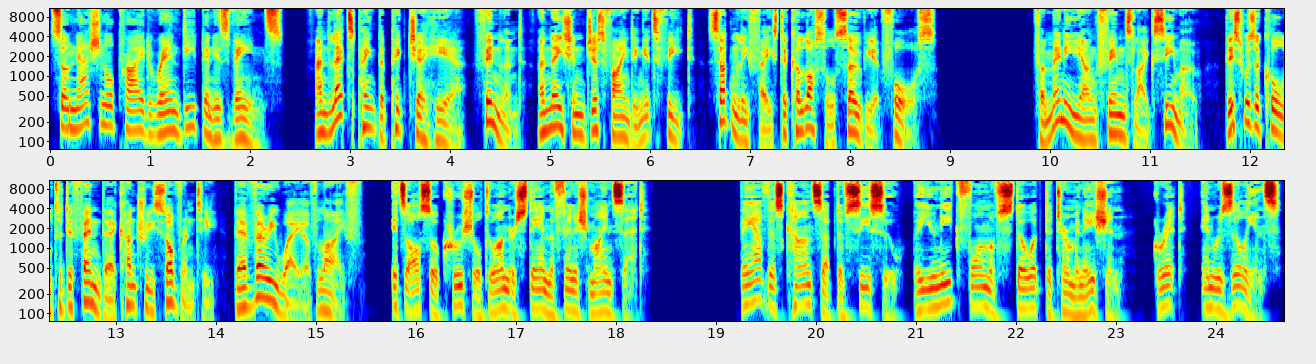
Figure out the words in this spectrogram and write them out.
so national pride ran deep in his veins. And let's paint the picture here Finland, a nation just finding its feet, suddenly faced a colossal Soviet force. For many young Finns like Simo, this was a call to defend their country's sovereignty, their very way of life. It's also crucial to understand the Finnish mindset. They have this concept of sisu, a unique form of stoic determination, grit, and resilience.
